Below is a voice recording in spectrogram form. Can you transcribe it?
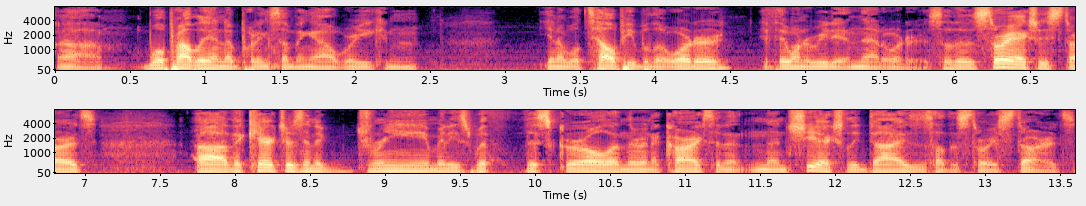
uh we'll probably end up putting something out where you can you know we'll tell people the order if they want to read it in that order so the story actually starts uh, the character's in a dream and he's with this girl and they're in a car accident and then she actually dies is how the story starts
